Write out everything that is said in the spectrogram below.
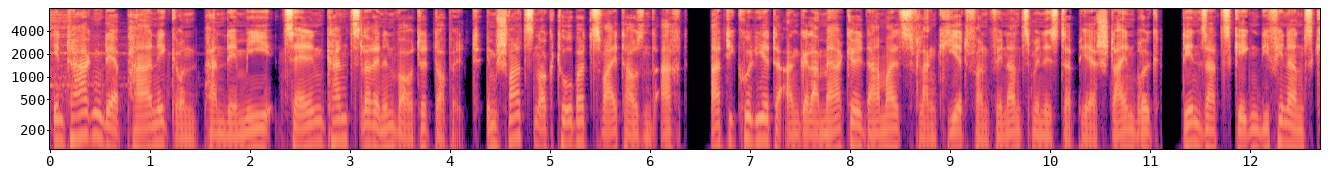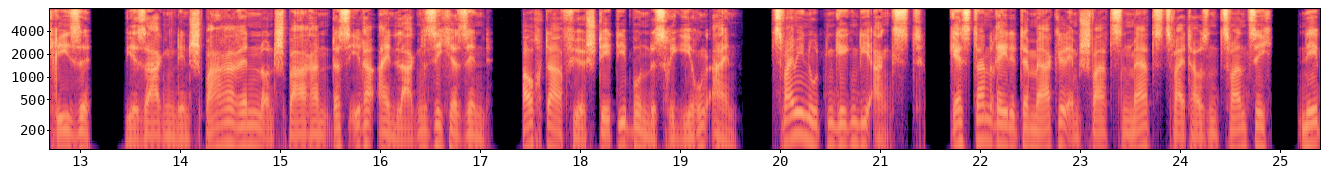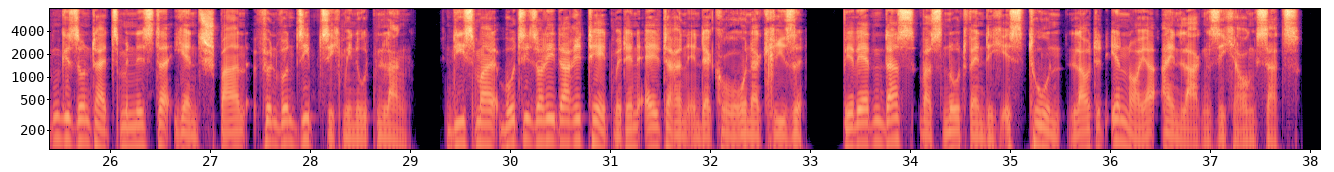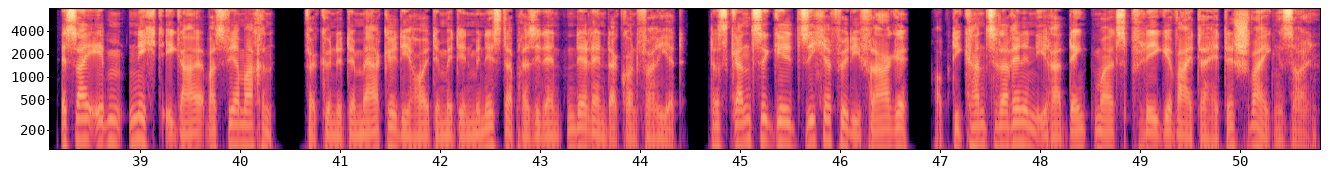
In Tagen der Panik und Pandemie zählen Kanzlerinnenworte doppelt. Im schwarzen Oktober 2008 artikulierte Angela Merkel, damals flankiert von Finanzminister Peer Steinbrück, den Satz gegen die Finanzkrise, wir sagen den Sparerinnen und Sparern, dass ihre Einlagen sicher sind. Auch dafür steht die Bundesregierung ein. Zwei Minuten gegen die Angst. Gestern redete Merkel im schwarzen März 2020 neben Gesundheitsminister Jens Spahn 75 Minuten lang. Diesmal bot sie Solidarität mit den Älteren in der Corona-Krise. Wir werden das, was notwendig ist, tun, lautet ihr neuer Einlagensicherungssatz. Es sei eben nicht egal, was wir machen, verkündete Merkel, die heute mit den Ministerpräsidenten der Länder konferiert. Das Ganze gilt sicher für die Frage, ob die Kanzlerin in ihrer Denkmalspflege weiter hätte schweigen sollen.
